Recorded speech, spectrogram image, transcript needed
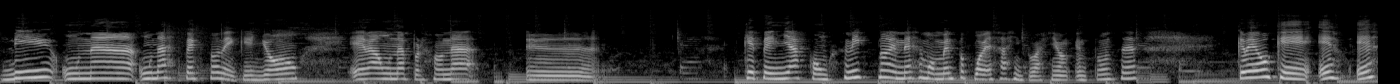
vi una, un aspecto de que yo era una persona eh, que tenía conflicto en ese momento por esa situación. Entonces, creo que es, es,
